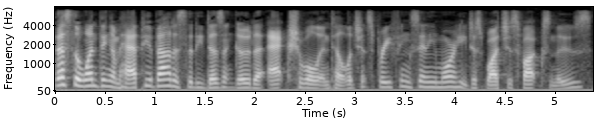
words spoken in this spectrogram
That's the one thing I'm happy about is that he doesn't go to actual intelligence briefings anymore. He just watches Fox News,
